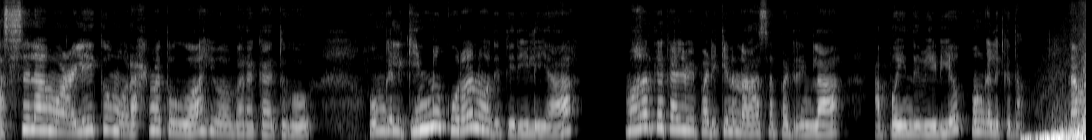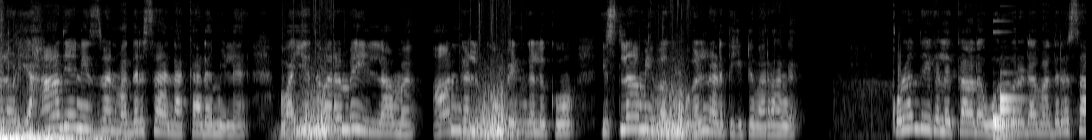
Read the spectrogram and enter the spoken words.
அஸ்ஸலாம் வலைக்கம் வரமத்துல்லாஹி வபரகாத்துகோ உங்களுக்கு இன்னும் குரான் ஓத தெரியலையா? மார்க்க கல்வி படிக்கணும்னு ஆசைப்படுறீங்களா? அப்போ இந்த வீடியோ உங்களுக்கு தான் நம்மளுடைய ஹாதியா நிஸ்வன் மதரசா அண்ட் அகாடமியில் வயது வரம்பே இல்லாமல் ஆண்களுக்கும் பெண்களுக்கும் இஸ்லாமிய வகுப்புகள் நடத்திக்கிட்டு வராங்க. குழந்தைகளுக்கான ஒரு வருட மதரசா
